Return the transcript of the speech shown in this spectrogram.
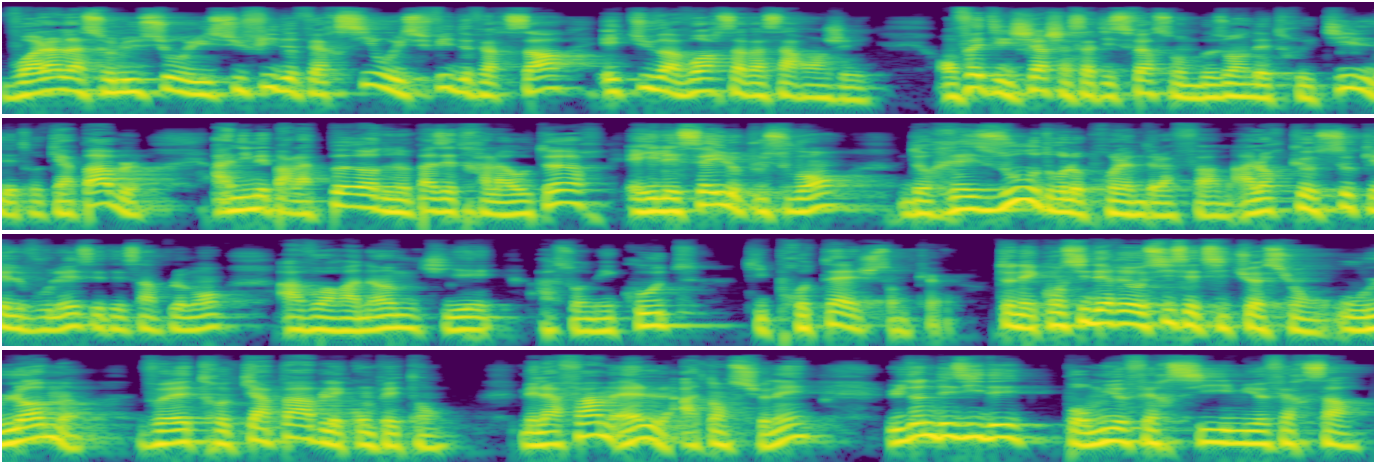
voilà la solution, il suffit de faire ci ou il suffit de faire ça et tu vas voir, ça va s'arranger. En fait, il cherche à satisfaire son besoin d'être utile, d'être capable, animé par la peur de ne pas être à la hauteur, et il essaye le plus souvent de résoudre le problème de la femme, alors que ce qu'elle voulait, c'était simplement avoir un homme qui est à son écoute, qui protège son cœur. Tenez, considérez aussi cette situation où l'homme veut être capable et compétent. Mais la femme, elle, attentionnée, lui donne des idées pour mieux faire ci, mieux faire ça.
